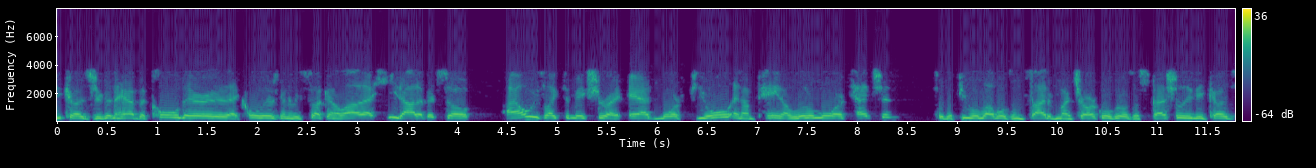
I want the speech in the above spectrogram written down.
because you're going to have the cold air. That cold air is going to be sucking a lot of that heat out of it. So I always like to make sure I add more fuel and I'm paying a little more attention to the fuel levels inside of my charcoal grills, especially because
